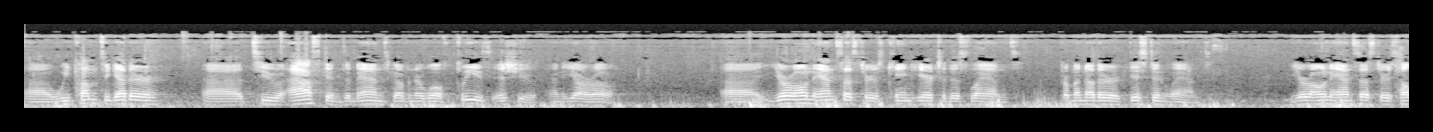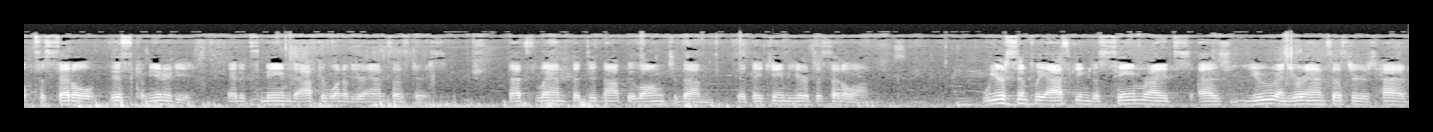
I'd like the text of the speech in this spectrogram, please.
uh, we come together uh, to ask and demand Governor Wolf, please issue an ERO. Uh, your own ancestors came here to this land from another distant land your own ancestors helped to settle this community, and it's named after one of your ancestors. That's land that did not belong to them, that they came here to settle on. We are simply asking the same rights as you and your ancestors had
